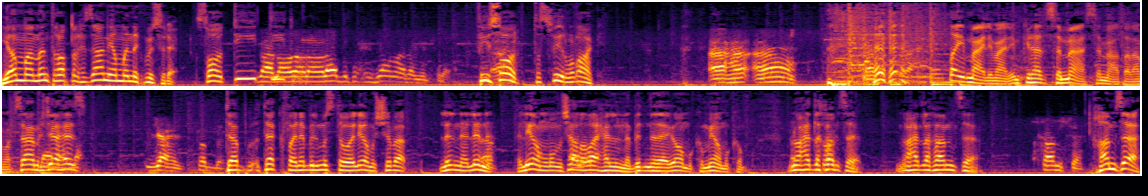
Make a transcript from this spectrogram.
يما ما انت رابط الحزام يما انك مسرع. صوت تي لا لا ولا رابط الحزام ولا مثله في صوت تصوير وراك. أها آه طيب ما علي ما علي. يمكن هذا السماعه السماعه طال عمرك. سامح جاهز؟ جاهز تفضل. تب... تكفى نبي المستوى اليوم الشباب. لنا لنا. اليوم إن شاء الله رايح لنا بإذن الله يومكم يومكم. من واحد لخمسة. من واحد لخمسة. خمسة. خمسة.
